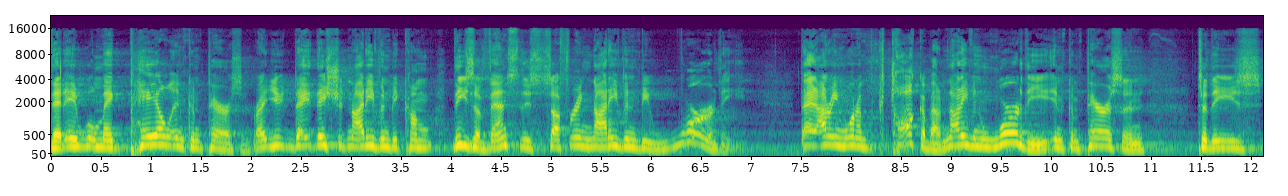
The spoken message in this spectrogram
that it will make pale in comparison, right? You, they, they should not even become, these events, this suffering, not even be worthy. That I don't even want to talk about them, not even worthy in comparison to these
